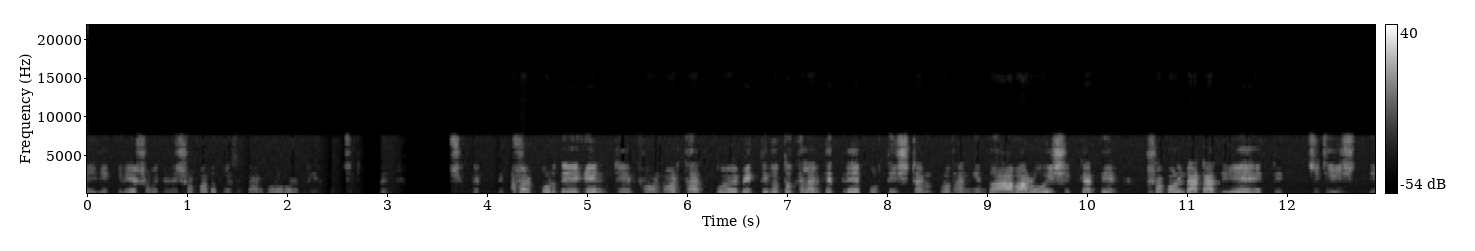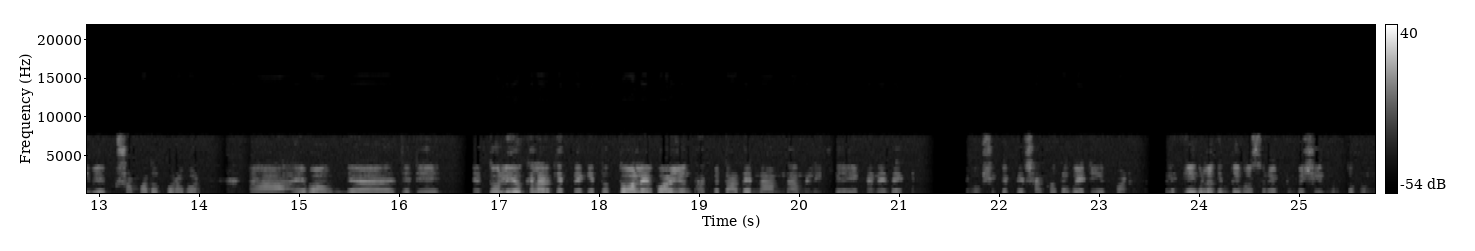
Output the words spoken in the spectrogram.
এই যে ক্রিয়া সমিতি যে সম্পাদক রয়েছে, তার বরাবর আবার এন্ট্রি ফর্ম অর্থাৎ ব্যক্তিগত খেলার ক্ষেত্রে প্রতিষ্ঠান প্রধান কিন্তু আবার ওই শিক্ষার্থীর সকল ডাটা দিয়ে একটি চিঠি দিবে সম্পাদক বরাবর। এবং যেটি দলীয় খেলার ক্ষেত্রে কিন্তু দলের কয়জন থাকবে তাদের নাম ধাম লিখে এখানে দেখেন এবং শিক্ষার্থীদের স্বাক্ষর থাকবে, এটি পাঠাবেন। তাহলে এগুলো কিন্তু এবছরে একটু বেশি গুরুত্বপূর্ণ।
